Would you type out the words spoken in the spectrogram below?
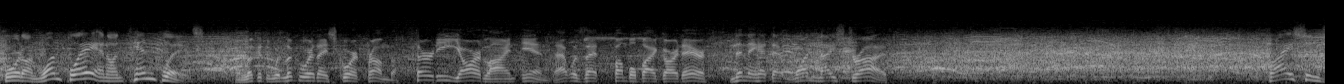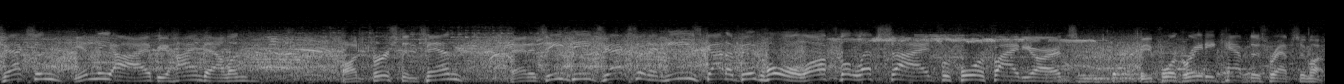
Scored on one play and on 10 plays. And look at the, look where they scored from, the 30-yard line in. That was that fumble by Gardere, and then they had that one nice drive. Price and Jackson in the I behind Allen on first and 10. And it's E.D. Jackson, and he's got a big hole off the left side for four or five yards before Grady Cavness wraps him up.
